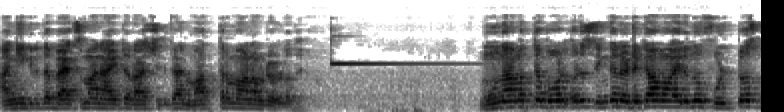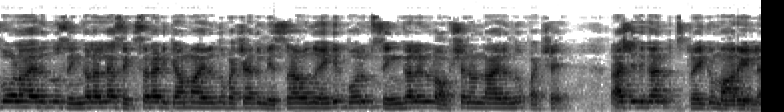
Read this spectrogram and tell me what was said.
അംഗീകൃത ബാറ്റ്സ്മാനായിട്ട് റാഷിദ് ഖാൻ മാത്രമാണ് അവിടെ ഉള്ളത്. മൂന്നാമത്തെ ബോൾ ഒരു സിംഗിൾ എടുക്കാമായിരുന്നു ഫുൾ ടോസ് ബോൾ ആയിരുന്നു സിംഗിൾ അല്ല സിക്സർ അടിക്കാമായിരുന്നു പക്ഷെ അത് മിസ്സാവുന്നു എങ്കിൽ പോലും സിംഗിളിനുള്ള ഓപ്ഷൻ ഉണ്ടായിരുന്നു പക്ഷെ റാഷിദ് ഖാൻ സ്ട്രൈക്ക് മാറിയില്ല.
